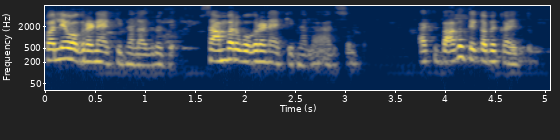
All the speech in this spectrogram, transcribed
ಪಲ್ಯ ಒಗ್ಗರಣೆ ಹಾಕಿದ್ನಲ್ಲ ಅದರದ್ದೇ. ಸಾಂಬಾರ್ಗೆ ಒಗ್ಗರಣೆ ಹಾಕಿದ್ನಲ್ಲ ಅದು ಸ್ವಲ್ಪ. ಅದಕ್ಕೆ ಬಾಗಿಲು ತೆಕ್ಕಬೇಕಾಯಿತು.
